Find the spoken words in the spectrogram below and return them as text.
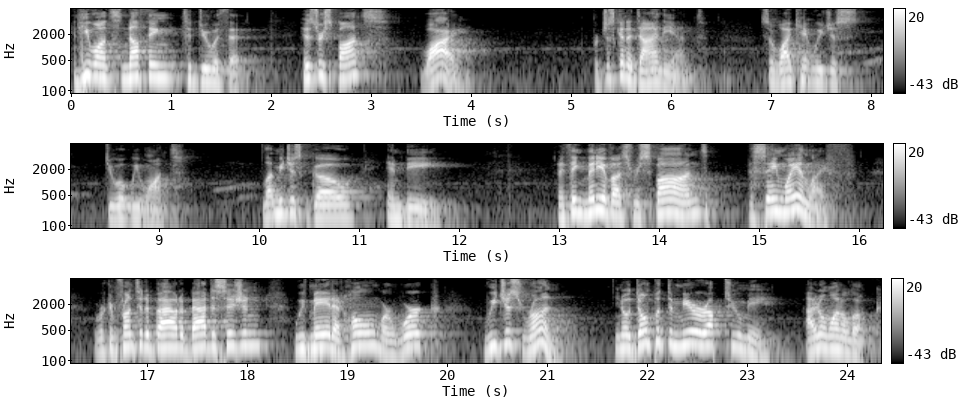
and he wants nothing to do with it. His response why? We're just going to die in the end. So why can't we just do what we want? Let me just go and be. And I think many of us respond the same way in life. We're confronted about a bad decision we've made at home or work. We just run. You know, don't put the mirror up to me. I don't want to look.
